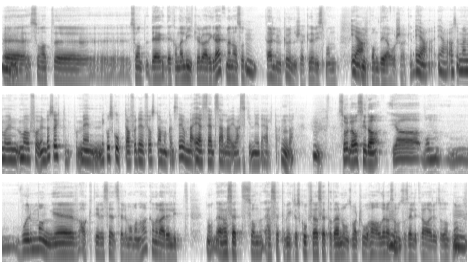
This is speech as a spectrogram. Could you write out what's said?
Eh, sånn at, eh, sånn at det, det kan allikevel være greit, men altså, det er lurt å undersøke det hvis man Mm. Ja. lurer på om det er årsaken. Ja, ja altså man må, må få undersøkt det med mikroskop, da, for det er først da man kan se om det er sædceller i væsken i det hele tatt. Mm. Da. Så la oss si da ja, hvor, hvor mange aktive sædceller må man ha? Kan det være litt noen, jeg, har sett sånn, jeg har sett i mikroskop, så jeg har sett at det er noen som har to haler, altså Mm. noen som ser litt rare ut og sånt noe.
